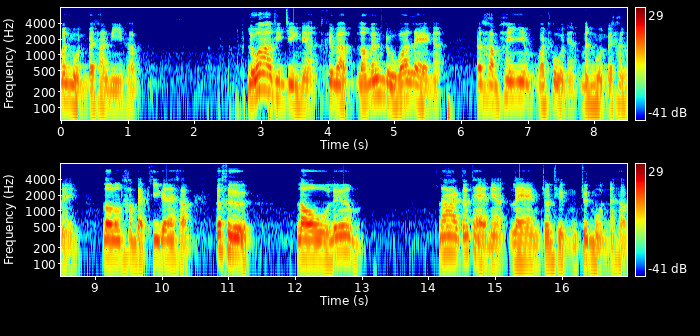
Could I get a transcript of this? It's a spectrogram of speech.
มันหมุนไปทางนี้ครับ หรือว่าเอาจริง ๆ เนี่ยคือแบบเราไม่ต้องดูว่าแรงอะ่ะก็ทำให้วัตถุเนี่ยมันหมุนไปทางไหน เราลองทำแบบพี่ก็ได้ครับ ก็คือเราเริ่มลากตั้งแต่เนี่ยแรงจนถึงจุดหมุนนะครับ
